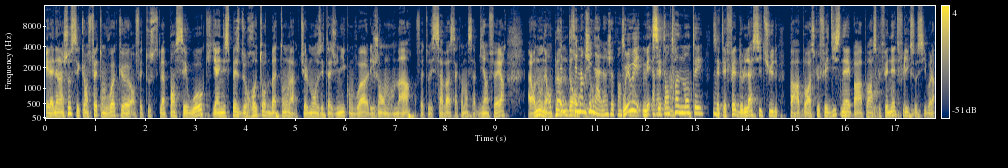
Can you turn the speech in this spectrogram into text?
Et la dernière chose, c'est qu'en fait, on voit que, en fait, toute la pensée woke, il y a une espèce de retour de bâton là actuellement aux États-Unis qu'on voit. Les gens en ont marre. En fait, ça va, ça commence à bien faire. Alors nous, on est en plein dedans. C'est marginal, hein, je pense. Oui, oui, mais c'est en train de monter. Mm. Cet effet de lassitude par rapport à ce que fait Disney, par rapport à ce que fait Netflix aussi, voilà.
